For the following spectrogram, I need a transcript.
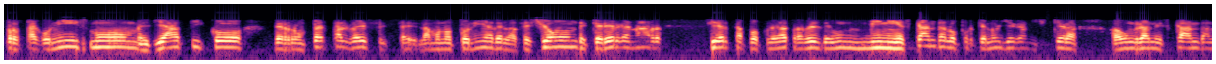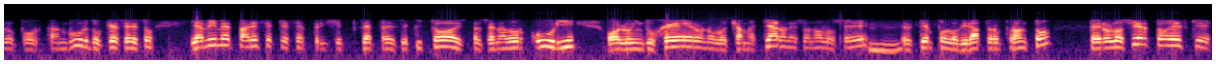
protagonismo mediático, de romper tal vez este, la monotonía de la sesión, de querer ganar cierta popularidad a través de un mini escándalo, porque no llega ni siquiera a un gran escándalo por tan burdo que es eso. Y a mí me parece que se, se precipitó este, el senador Curi, o lo indujeron, o lo chamaquearon, eso no lo sé, el tiempo lo dirá, pero pronto. Pero lo cierto es que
